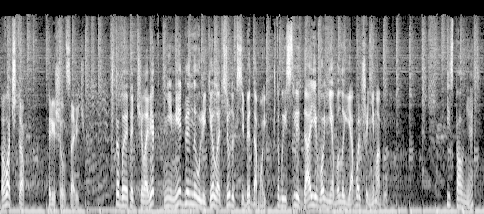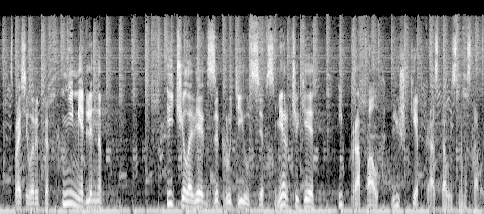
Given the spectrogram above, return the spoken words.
«Вот что!» — решил Савич. «Чтобы этот человек немедленно улетел отсюда к себе домой. Чтобы и следа его не было, я больше не могу». «Исполнять?» — спросила рыбка. «Немедленно». И человек закрутился в смерчике и пропал. Лишь кепка осталась на мостовой.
